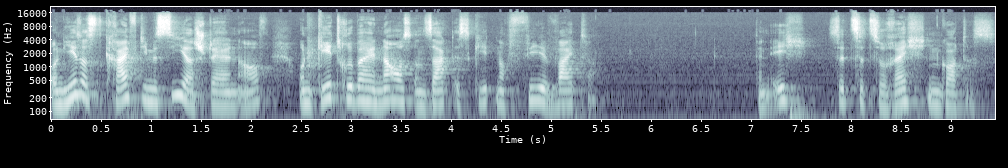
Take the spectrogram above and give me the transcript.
Und Jesus greift die Messias-Stellen auf und geht darüber hinaus und sagt, es geht noch viel weiter. Denn ich sitze zur Rechten Gottes.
